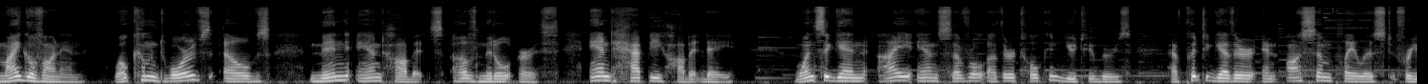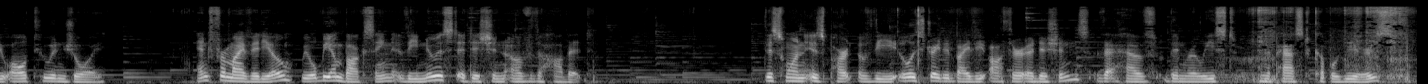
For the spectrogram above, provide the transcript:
Mae govannen, welcome dwarves, elves, men, and hobbits of Middle Earth, and happy Hobbit Day. Once again, I and several other Tolkien YouTubers have put together an awesome playlist for you all to enjoy. And for my video, we will be unboxing the newest edition of The Hobbit. This one is part of the illustrated by the author editions that have been released in the past couple years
